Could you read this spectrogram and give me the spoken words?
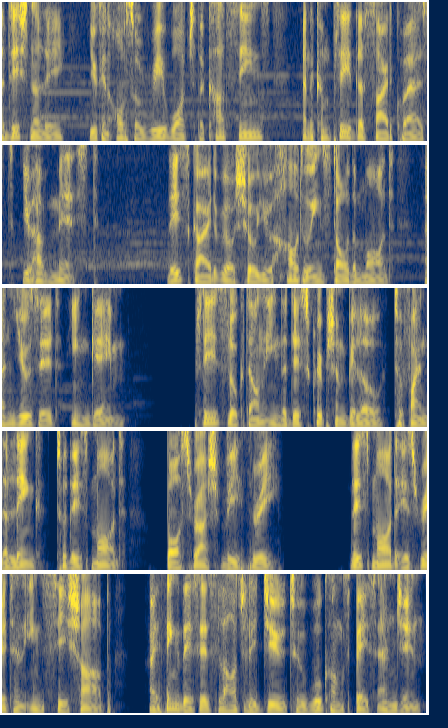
Additionally, you can also rewatch the cutscenes and complete the side quest you have missed. This guide will show you how to install the mod and use it in-game. Please look down in the description below to find the link to this mod, Boss Rush v3. This mod is written in C Sharp. I think this is largely due to Wukong's base engine.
